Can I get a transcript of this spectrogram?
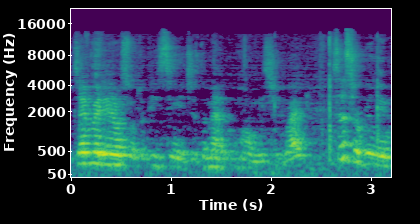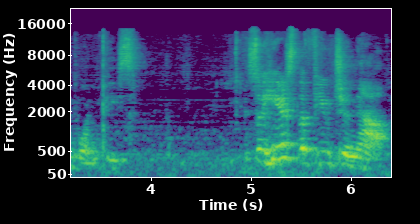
So everybody knows what the PCH is, the medical home issue, right? So that's a really important piece. So here's the future now.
